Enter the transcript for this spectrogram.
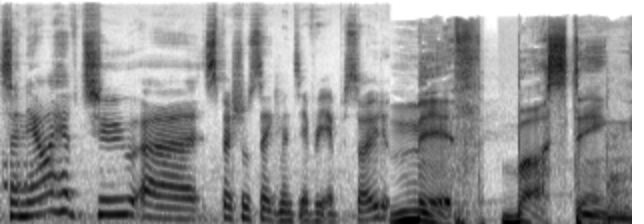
So now I have two uh, special segments every episode. Myth busting.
